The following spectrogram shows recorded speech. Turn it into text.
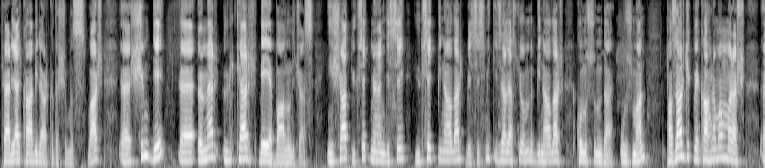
Feryal Kabil arkadaşımız var. E, şimdi e, Ömer Ülker Bey'e bağlanacağız. İnşaat yüksek mühendisi, yüksek binalar ve sismik izolasyonlu binalar konusunda uzman. Pazarcık ve Kahramanmaraş e,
